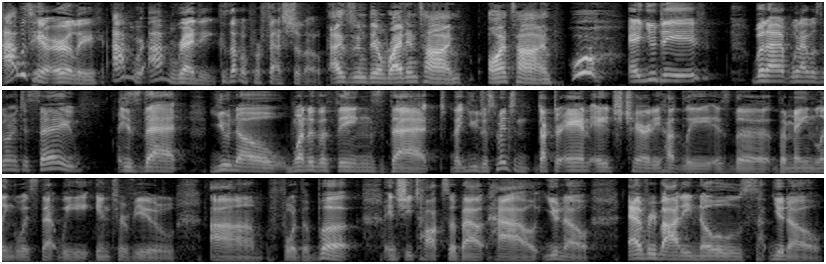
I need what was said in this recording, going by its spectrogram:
I was here early. I'm I'm ready because I'm a professional. I zoomed in right in time, on time. Whew. And you did. But I what I was going to say is that you know one of the things that that you just mentioned dr Anne H. Charity Hudley is the the main linguist that we interview um, for the book. And she talks about how you know everybody knows you know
